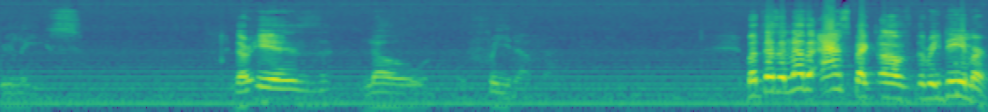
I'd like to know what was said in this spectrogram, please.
release. There is no freedom. But there's another aspect of the Redeemer.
